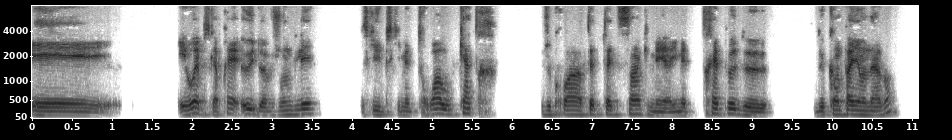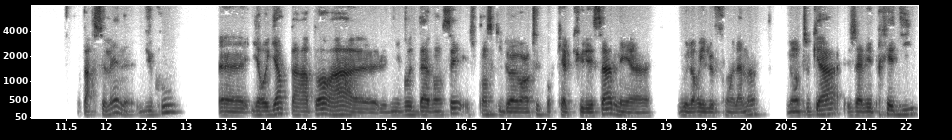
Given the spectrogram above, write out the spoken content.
Et, et ouais, parce qu'après, eux, ils doivent jongler, parce qu'ils, parce qu'ils mettent trois ou quatre, je crois, peut-être, peut-être cinq, mais euh, ils mettent très peu de, de campagnes en avant par semaine. Du coup, euh, ils regardent par rapport à euh, le niveau d'avancée. Je pense qu'ils doivent avoir un truc pour calculer ça, mais euh, ou alors ils le font à la main. Mais en tout cas, j'avais prédit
